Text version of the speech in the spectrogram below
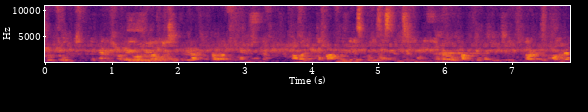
ছোট। এখানে সবাই আমাদের একটা হারমোনিয়াস কোএক্সিস্টেন্সের মধ্যে আমরা থাকতে পারি। কারণ আমরা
